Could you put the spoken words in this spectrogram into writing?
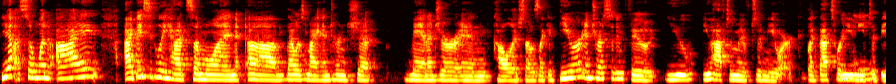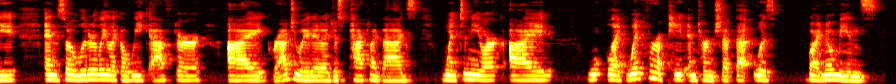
yeah so when i i basically had someone um, that was my internship manager in college that was like if you're interested in food you you have to move to new york like that's where mm-hmm. you need to mm-hmm. be and so literally like a week after i graduated i just packed my bags went to new york i w- like went for a paid internship that was by no means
